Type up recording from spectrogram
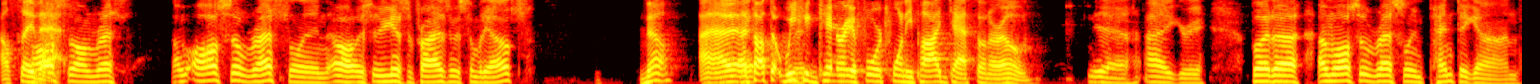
I'll say that. Also, I'm rest. I'm also wrestling. Oh, so you're gonna surprise me with somebody else? no, I, I thought that we could carry a 420 podcast on our own. Yeah, I agree. But uh, I'm also wrestling Pentagon.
